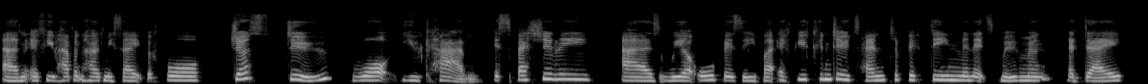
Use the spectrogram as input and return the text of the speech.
And if you haven't heard me say it before, just do what you can, especially as we are all busy. But if you can do 10 to 15 minutes movement a day,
